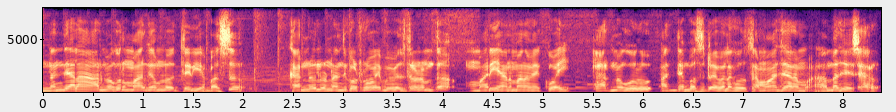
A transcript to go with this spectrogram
నంద్యాల ఆత్మకూరు మార్గంలో తిరిగే బస్సు కర్నూలు నందికొట్టు వైపు వెళ్తుండడంతో మరీ అనుమానం ఎక్కువై ఆత్మకూరు అద్దె బస్సు డ్రైవర్లకు సమాచారం అందజేశారు.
